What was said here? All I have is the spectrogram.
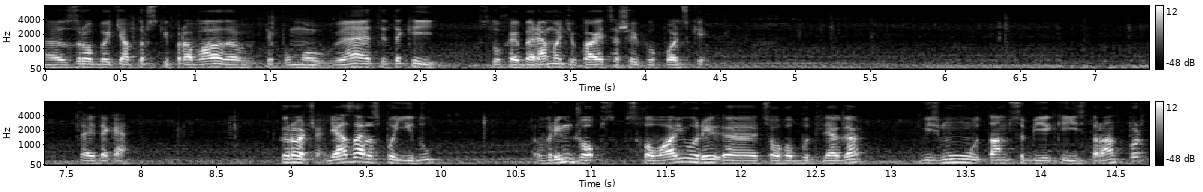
е, зробить авторські права, е, типу, мов, е, ти такий, слухай, бере матюкається ще й по-польськи. Та й таке. Коротше, я зараз поїду в Jobs, сховаю е, цього бутляга, візьму там собі якийсь транспорт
